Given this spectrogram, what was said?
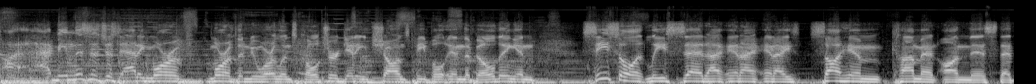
I, I mean, this is just adding more of more of the New Orleans culture, getting Sean's people in the building, and Cecil at least said, and I and I saw him comment on this that,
